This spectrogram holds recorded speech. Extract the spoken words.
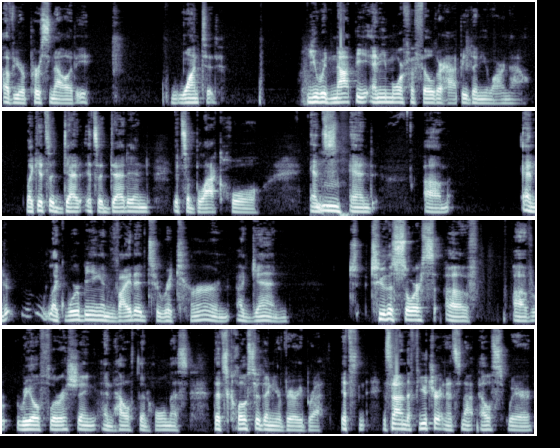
of your personality wanted you would not be any more fulfilled or happy than you are now like it's a dead it's a dead end it's a black hole and Mm. and um and like we're being invited to return again to the source of of real flourishing and health and wholeness that's closer than your very breath. It's it's not in the future and it's not elsewhere.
